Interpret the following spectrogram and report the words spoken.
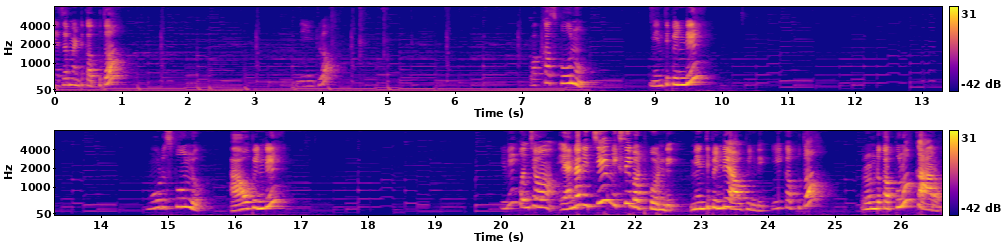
మెజర్మెంట్ కప్పుతో దీంట్లో ఒక్క స్పూను మెంతిపిండి మూడు స్పూన్లు ఆవపిండి ఇవి కొంచెం ఎండనిచ్చి మిక్సీ పట్టుకోండి. మెంతిపిండి ఆవపిండి ఈ కప్పుతో రెండు కప్పులు కారం.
